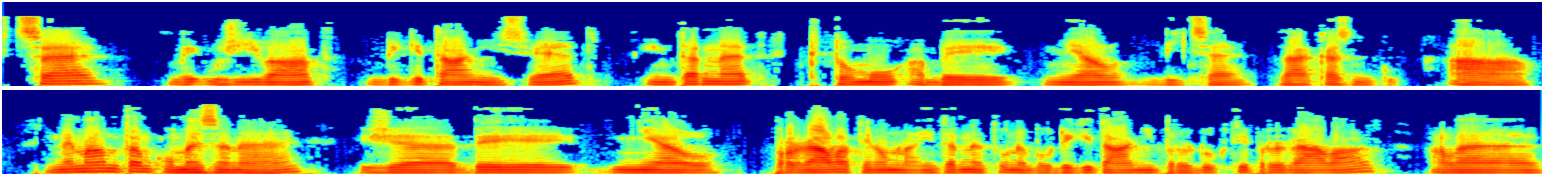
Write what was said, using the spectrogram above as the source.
chce využívat digitální svět, internet k tomu, aby měl více zákazníků. A nemám tam omezené, že by měl prodávat jenom na internetu nebo digitální produkty prodávat, ale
